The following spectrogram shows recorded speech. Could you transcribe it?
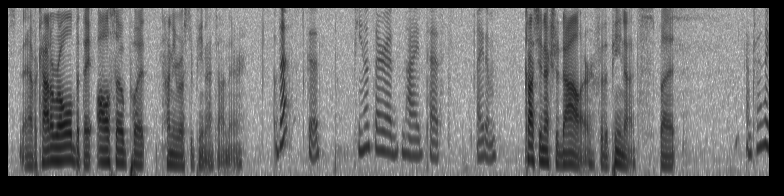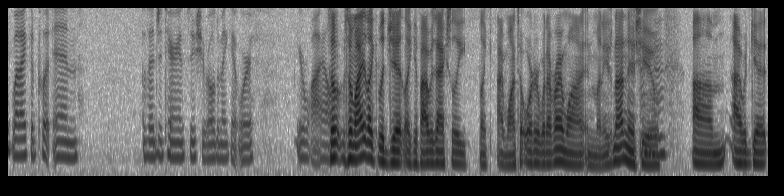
It's an avocado roll, but they also put honey roasted peanuts on there. that sounds good. Peanuts are a high test item. Cost you an extra dollar for the peanuts, but I'm trying to think what I could put in a vegetarian sushi roll to make it worth your while. so so my like legit like if I was actually like I want to order whatever I want and money's not an issue, Mhm. um, I would get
